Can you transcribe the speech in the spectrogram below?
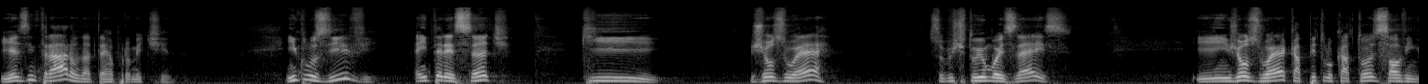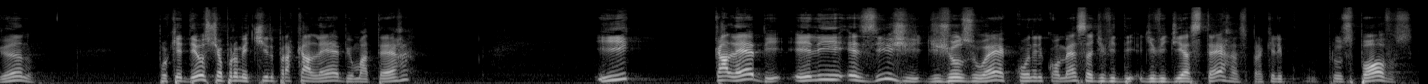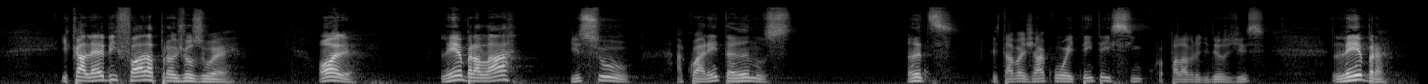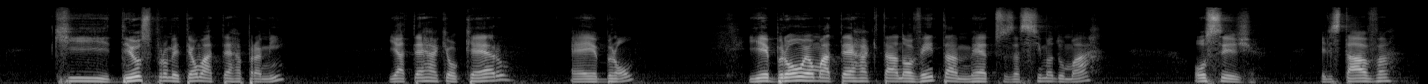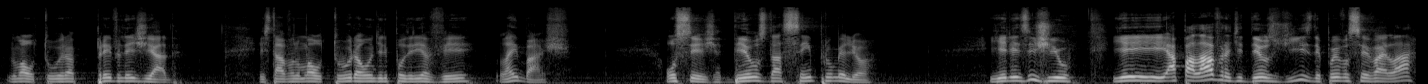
E eles entraram na terra prometida. Inclusive, é interessante que Josué substituiu Moisés, e em Josué capítulo 14, salvo engano, porque Deus tinha prometido para Caleb uma terra, e Caleb, ele exige de Josué, quando ele começa a dividir, dividir as terras para, os povos, e Caleb fala para Josué: Olha, lembra lá, isso há 40 anos antes, ele estava já com 85, a palavra de Deus disse. Lembra que Deus prometeu uma terra para mim, e a terra que eu quero é Hebron. E Hebron é uma terra que está a 90 metros acima do mar, ou seja, ele estava numa altura privilegiada. Ele estava numa altura onde ele poderia ver lá embaixo. Ou seja, Deus dá sempre o melhor. E ele exigiu. E a palavra de Deus diz, depois você vai lá,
